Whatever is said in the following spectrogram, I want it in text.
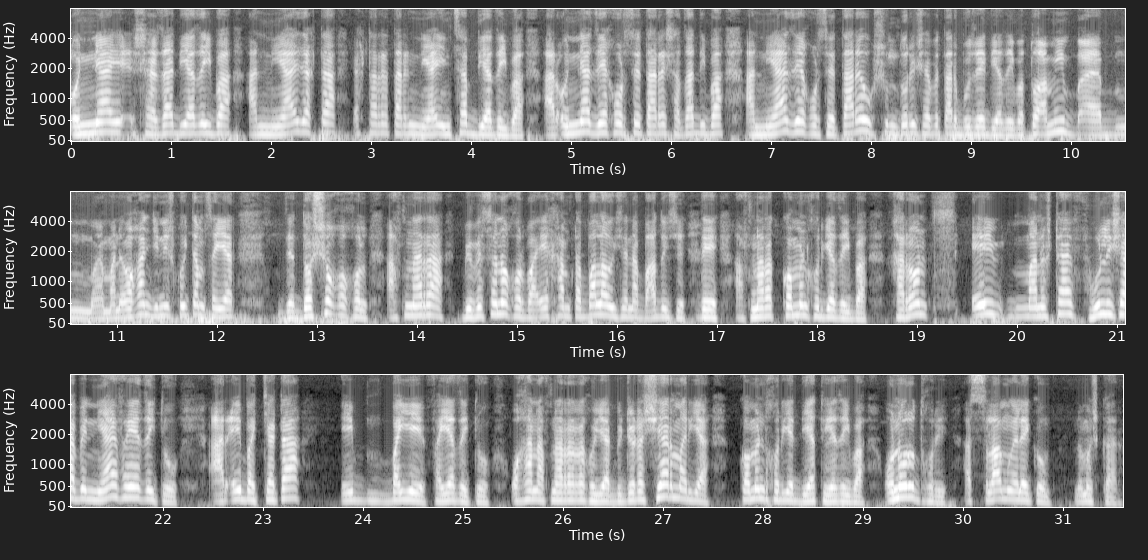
অন্যায় সাজা দিয়া যাইবা আর ন্যায় একটা একটারে তার ন্যায় ইনসাফ দিয়া যাইবা। আর অন্যায় যে করছে তারে সাজা দিবা আর ন্যায় যে করছে তারেও সুন্দর হিসাবে তার বুঝাই দিয়া যাইবা। তো আমি মানে ওখান জিনিস কইতাম চাই আর যে দর্শকসকল আপনারা বিবেচনা করবা এই খামটা বালা হয়েছে না বাদ হয়েছে দে, আপনারা কমেন্ট করিয়া যাইবা। কারণ এই মানুষটা ফুল হিসাবে ন্যায় পাইয়া যাইতো। আর এই বাচ্চাটা এই বাইয়ে ফাইয়া যাইতো। ওখান আপনারা হইয়ার ভিডিওটা শেয়ার মারিয়া কমেন্ট করিয়া দিয়া থইয়া যাইবা। অনুরোধ করি। আসসালামু আলাইকুম। নমস্কার।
